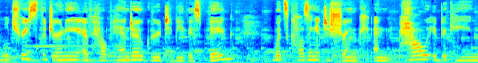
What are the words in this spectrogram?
We'll trace the journey of how Pando grew to be this big what's causing it to shrink, and how it became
